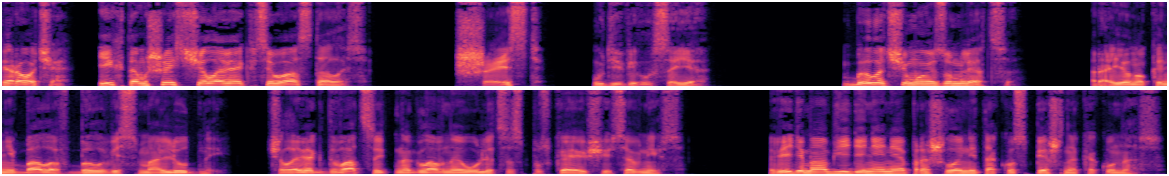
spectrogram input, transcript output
Короче, их там шесть человек всего осталось. Шесть? Удивился я. Было чему изумляться. Район у каннибалов был весьма людный. Человек двадцать на главной улице, спускающейся вниз. Видимо, объединение прошло не так успешно, как у нас.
